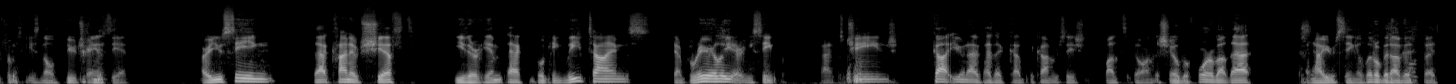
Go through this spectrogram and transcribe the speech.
from seasonal to transient. Are you seeing that kind of shift either impact booking lead times temporarily? Are you seeing times mm-hmm. change? Scott, you and I've had the, the conversation months ago on the show before about that and how you're seeing a little bit of it. But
